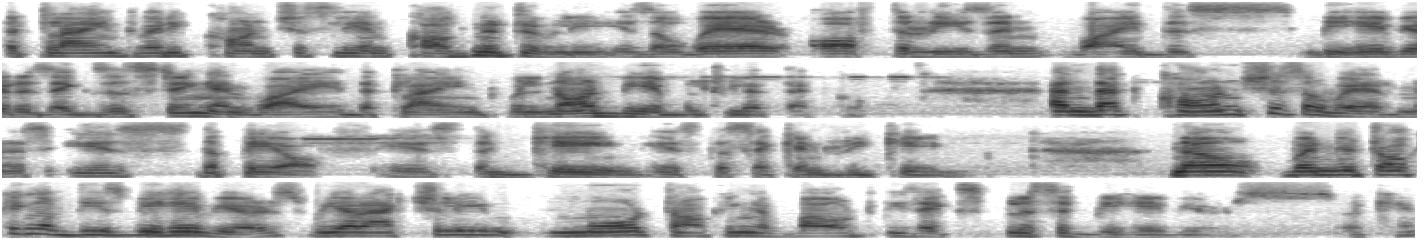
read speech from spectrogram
The client very consciously and cognitively is aware of the reason why this behavior is existing and why the client will not be able to let that go. And that conscious awareness is the payoff, is the gain, is the secondary gain. Now, when we're talking of these behaviors, we are actually more talking about these explicit behaviors. Okay.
